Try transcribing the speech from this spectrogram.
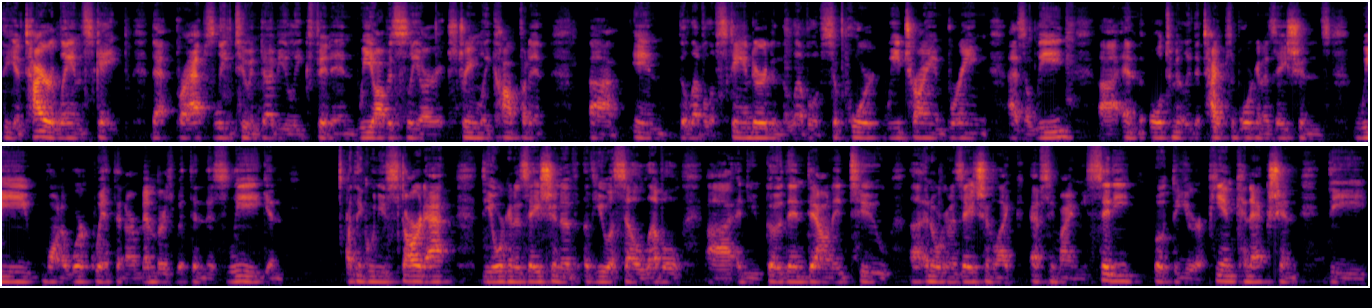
the entire landscape that perhaps League Two and W League fit in. We obviously are extremely confident uh, in the level of standard and the level of support we try and bring as a league, uh, and ultimately the types of organizations we want to work with and our members within this league. And I think when you start at the organization of, of USL level uh, and you go then down into uh, an organization like FC Miami City, both the European connection, the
